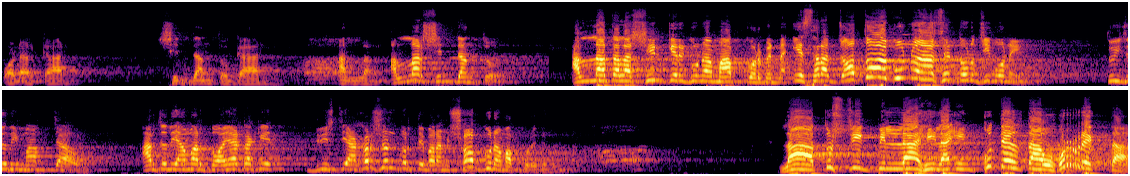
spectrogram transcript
অর্ডার কার? সিদ্ধান্ত কার? আল্লাহর। আল্লাহর সিদ্ধান্ত। আল্লাহ তালা শিরকের গুনাহ মাফ করবেন না। এছাড়া যত গুনাহ আছে তোর জীবনে, তুই যদি মাপ চাও, আর যদি আমার দয়াটাকে দৃষ্টি আকর্ষণ করতে পার, আমি সব গুণা মাফ করে দেব। লা তুশরিক বিল্লাহি লা ইন কুতিলতা ও হুররিকতা।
